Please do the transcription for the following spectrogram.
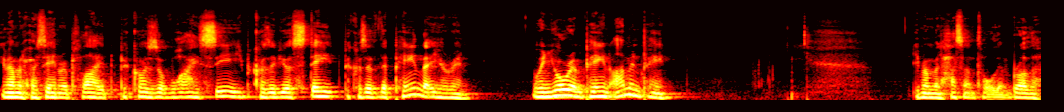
Imam al Hussein replied, Because of what I see, because of your state, because of the pain that you're in. When you're in pain, I'm in pain. Imam al Hassan told him, Brother,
